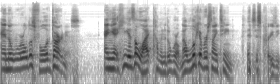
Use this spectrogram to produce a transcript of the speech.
and the world is full of darkness. And yet he is a light coming to the world. Now look at verse 19. This is crazy.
